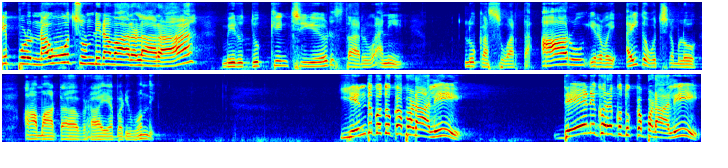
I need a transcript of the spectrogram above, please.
ఇప్పుడు నవ్వుచుండిన వారలారా మీరు దుఃఖించి ఏడుస్తారు అని లూకాసు వార్త ఆరు ఇరవై ఐదో వచనంలో ఆ మాట వ్రాయబడి ఉంది. ఎందుకు దుఃఖపడాలి? దేని కొరకు దుఃఖపడాలి?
